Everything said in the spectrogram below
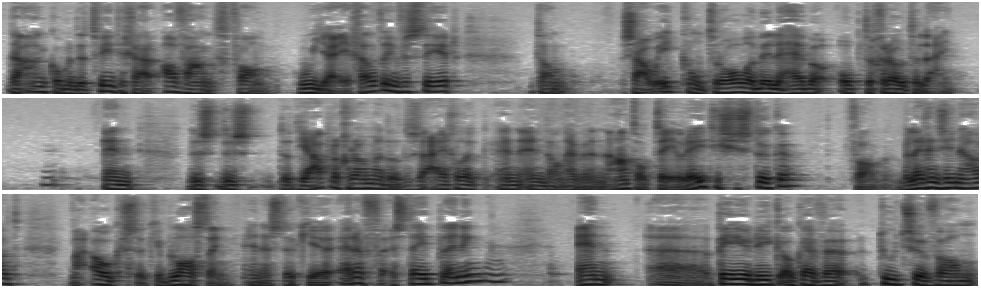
de aankomende 20 jaar afhangt van hoe jij je geld investeert, dan zou ik controle willen hebben op de grote lijn. En dus, dus dat jaarprogramma, dat is eigenlijk. En, en dan hebben we een aantal theoretische stukken van beleggingsinhoud, maar ook een stukje belasting en een stukje erf, estate planning. En eh, periodiek ook even toetsen van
